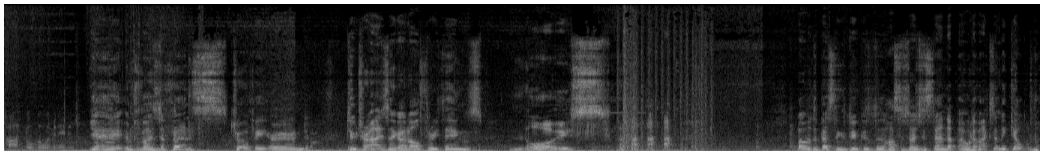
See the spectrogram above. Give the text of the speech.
Hostiles eliminated. Yay, improvised defense! Trophy earned. Two tries and I got all three things. Nice. That was the best thing to do because the hostage tried to stand up, I would have accidentally killed him.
